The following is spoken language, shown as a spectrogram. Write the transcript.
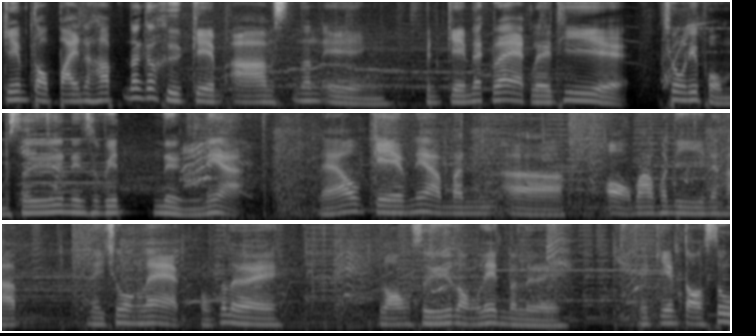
เกมต่อไปนะครับ นั่นก็คือเกม ARMS นั่นเอง เป็นเกมแรก ๆ เลยที่ช่วงที่ผมซื้อ Nintendo Switch 1เนี่ย แล้วเกมเนี่ยมันอออกมาพอดีนะครับ ในช่วงแรกผมก็เลยลองซื้อลองเล่นมาเลย เป็นเกมต่อสู้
